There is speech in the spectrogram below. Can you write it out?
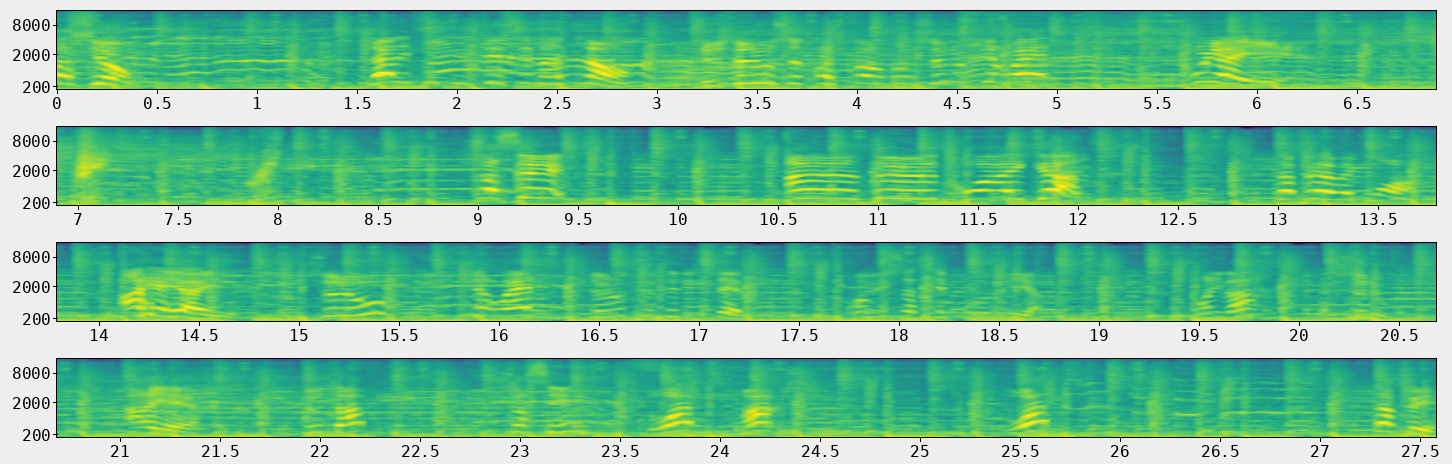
Attention La difficulté c'est maintenant. Le genou se transforme en genou pirouette. Aïe. Chassez 1, 2, 3 et 4. Tapez avec moi. Aïe, aïe, aïe. Genou, pirouette de l'autre côté du step. Premier chassé pour revenir. On y va? Genou. Arrière. Deux tapes. Chassé. Droite. Marche. Droite. Tapez.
